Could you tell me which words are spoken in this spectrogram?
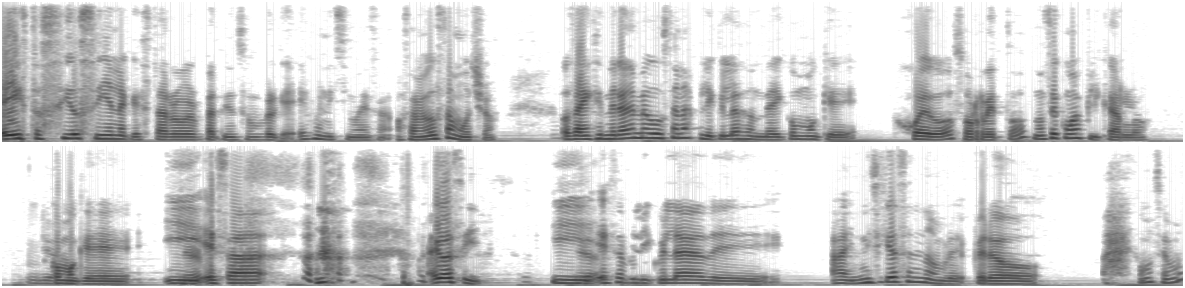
He visto sí o sí en la que está Robert Pattinson, porque es buenísima esa. O sea, me gusta mucho. O sea, en general me gustan las películas donde hay como que juegos o retos, no sé cómo explicarlo. Como que. Y esa. algo así. Y esa película de. Ay, ni siquiera sé el nombre, pero. ay, ¿Cómo se llama?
